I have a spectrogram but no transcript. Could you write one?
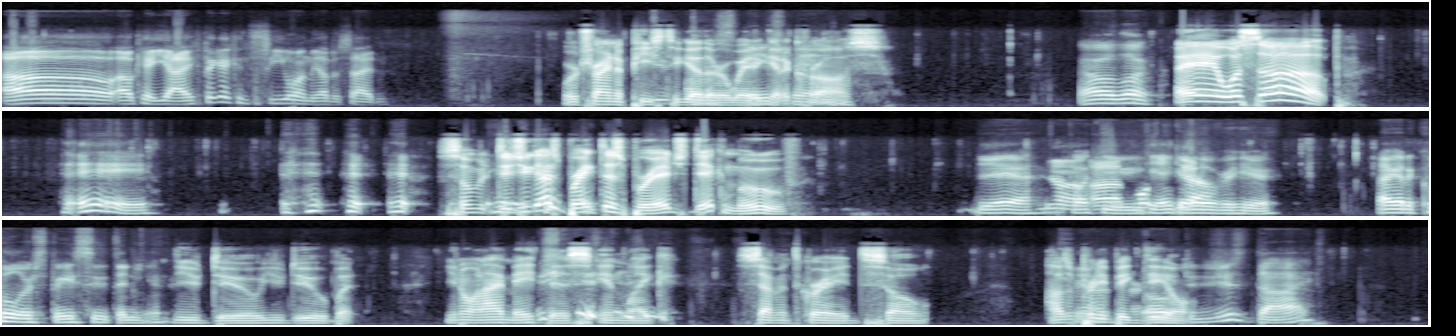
Oh, okay. Yeah, I think I can see you on the other side. We're trying to piece You- I'm together a a way to get spaceman. across. Oh, look. Hey, what's up? Hey. Some did you guys break this bridge? Dick, move. Yeah. No, fuck uh, you. You well, can't get yeah. over here. I got a cooler spacesuit than you. You do, you do, but you know what? I made this in like seventh grade, so I was a Yeah, pretty big fair. Oh, deal. did you just die?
